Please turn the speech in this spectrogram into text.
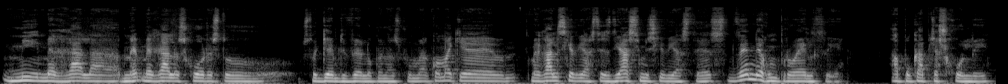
μη μεγάλα, με, μεγάλες χώρες στο, στο game development ας πούμε. Ακόμα και μεγάλοι σχεδιαστές, διάσημοι σχεδιαστές δεν έχουν προέλθει από κάποια σχολή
